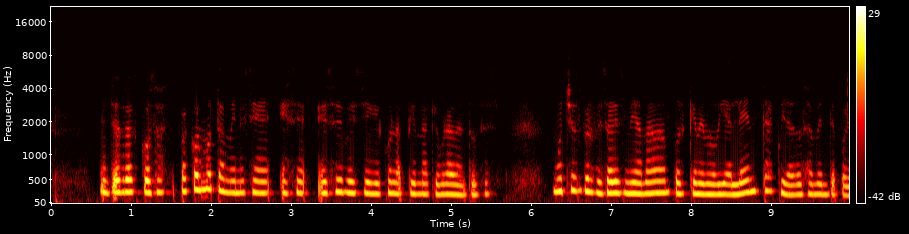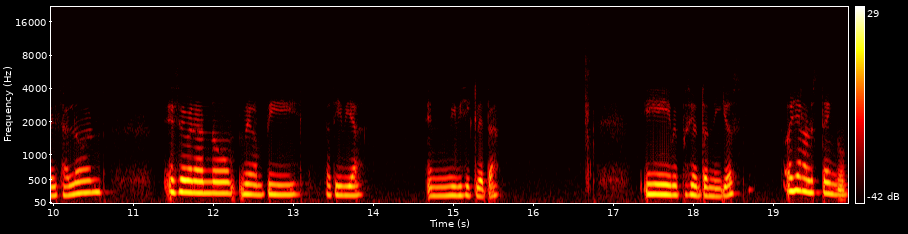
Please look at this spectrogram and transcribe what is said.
entre otras cosas. Para colmo también ese, ese, ese vez llegué con la pierna quebrada, entonces muchos profesores me amaban porque me movía lenta, cuidadosamente por el salón. Ese verano me rompí la tibia en mi bicicleta y me pusieron tornillos. Hoy ya no los tengo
